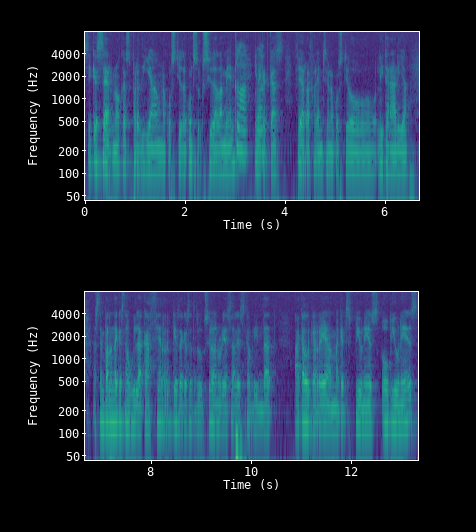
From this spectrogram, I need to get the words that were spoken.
sí que és cert no? que es perdia una qüestió de construcció de la ment i en aquest cas feia referència a una qüestió literària. Estem parlant d'aquesta Willa Cather, que és aquesta traducció de la Núria Sales que ha blindat a Cal Carrer amb aquests pioners o pioners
